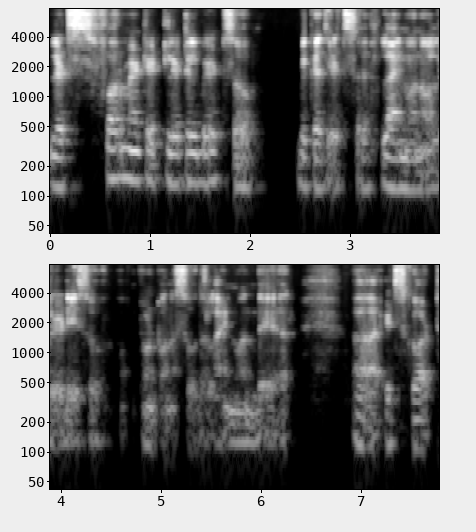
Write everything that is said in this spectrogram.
let's format it little bit. So because it's a line one already so don't want to show the line one there. Uh, it's got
